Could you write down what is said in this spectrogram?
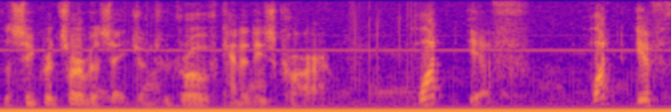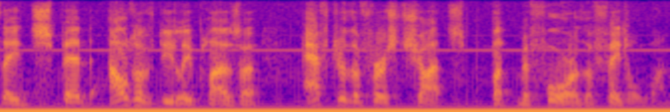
the Secret Service agent who drove Kennedy's car. What if, what if they'd sped out of Dealey Plaza after the first shots, but before the fatal one?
